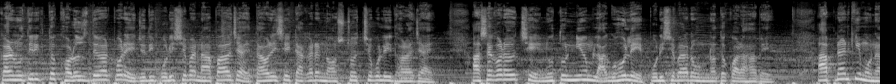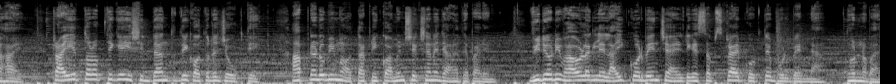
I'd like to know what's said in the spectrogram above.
কারণ অতিরিক্ত খরচ দেওয়ার পরে যদি পরিষেবা না পাওয়া যায়, তাহলে সেই টাকাটা নষ্ট হচ্ছে বলেই ধরা যায়। আশা করা হচ্ছে নতুন নিয়ম লাগু হলে পরিষেবা আরও উন্নত করা হবে। আপনার কি মনে হয়, ট্রাইয়ের তরফ থেকে এই সিদ্ধান্তটি কতটা যৌক্তিক? আপনার অভিমত আপনি কমেন্ট সেকশনে জানাতে পারেন। ভিডিওটি ভালো লাগলে লাইক করবেন চ্যানেলটিকে সাবস্ক্রাইব করতে ভুলবেন না। ধন্যবাদ।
